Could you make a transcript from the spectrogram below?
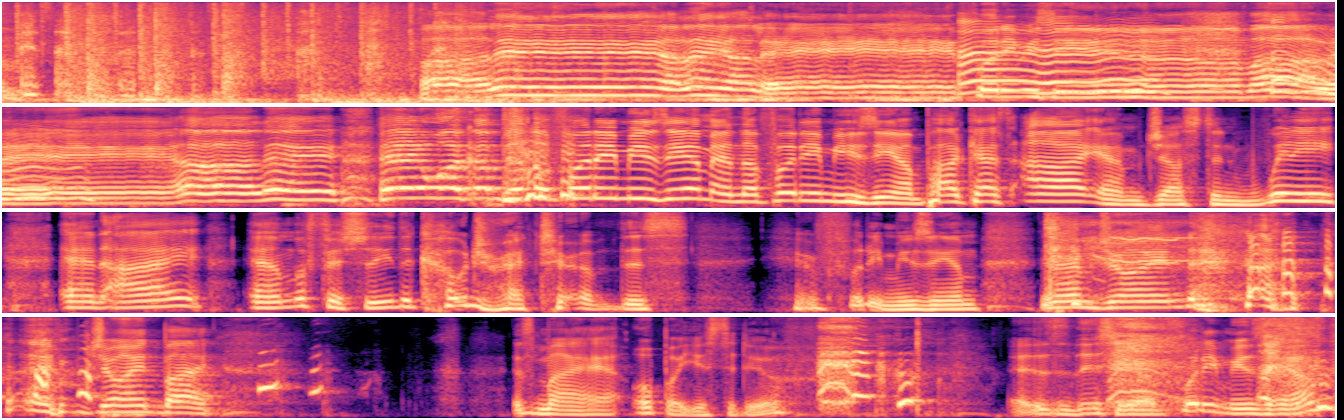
Ale, ale, ale, Footy Museum, ale, ale. Hey, welcome to the Footy Museum and the Footy Museum podcast. I am Justin Whitty, and I am officially the co-director of this here Footy Museum. And I'm joined, I'm joined by, as my Opa used to do, is this here Footy Museum.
